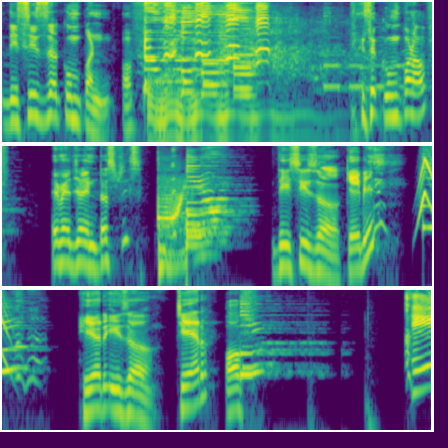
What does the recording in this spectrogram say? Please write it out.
this is a कुंपण ऑफ दिस अ कुंपण of M H J industries this is a cabin here is a chair of ए.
